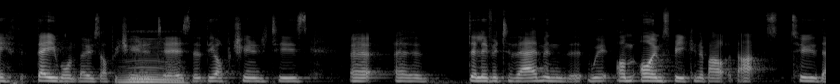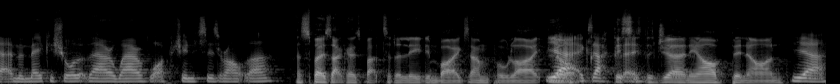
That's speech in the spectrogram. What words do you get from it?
if they want those opportunities, that the opportunities uh, uh, delivered to them, and we, I'm, I'm speaking about that to them and making sure that they're aware of what opportunities are out there. I suppose that goes back to the leading by example. Like, Yeah, look, exactly. This is the journey I've been on. Yeah,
